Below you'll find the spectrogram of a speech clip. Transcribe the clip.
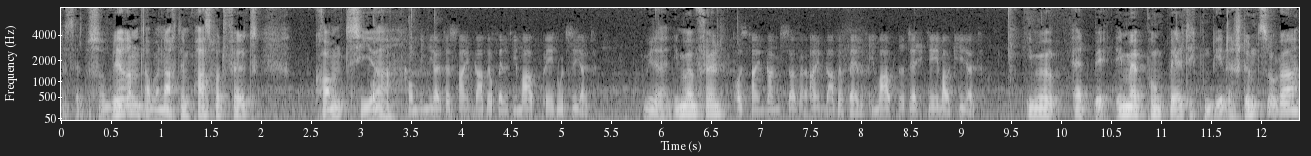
das ist etwas verwirrend, aber nach dem Passwortfeld kommt hier kombiniertes Eingabefeld, im App reduziert. Wieder ein E-Mail-Feld. E-Mail.beltig.de, das stimmt sogar.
